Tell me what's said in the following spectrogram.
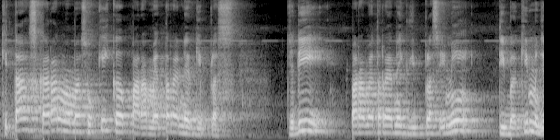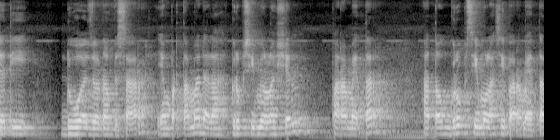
Kita sekarang memasuki ke parameter energi plus. Jadi parameter energi plus ini dibagi menjadi dua zona besar. Yang pertama adalah group simulation parameter atau grup simulasi parameter.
